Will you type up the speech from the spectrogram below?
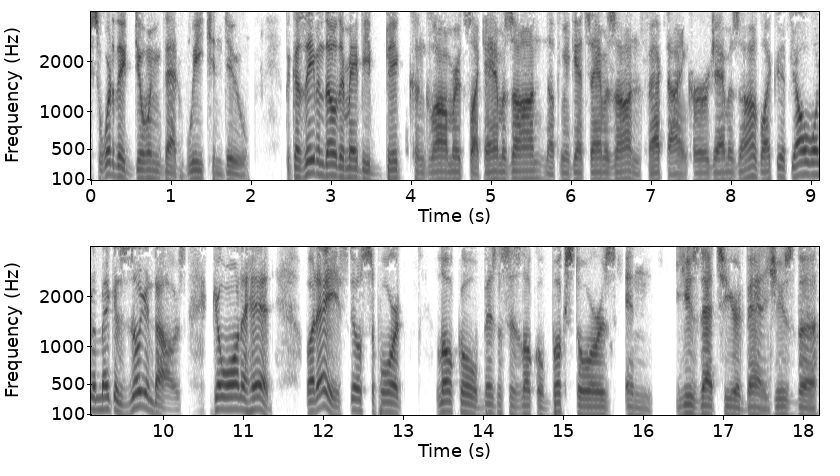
so what are they doing that we can do? Because even though there may be big conglomerates like Amazon, nothing against Amazon. In fact, I encourage Amazon. Like, if y'all want to make a zillion dollars, go on ahead. But hey, still support local businesses, local bookstores, and use that to your advantage. Use the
